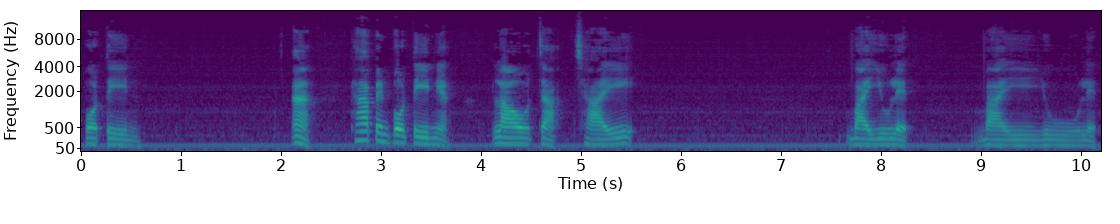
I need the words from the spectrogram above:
โปรตีน อะ ถ้าเป็นโปรตีนเนี่ย เราจะใช้ไบยูเลตไบยูเลต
